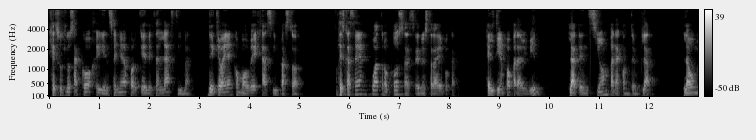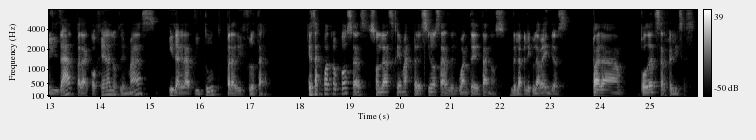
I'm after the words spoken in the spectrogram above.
Jesús los acoge y enseña porque les da lástima de que vayan como ovejas sin pastor. Escasean cuatro cosas en nuestra época. El tiempo para vivir, la atención para contemplar, la humildad para acoger a los demás y la gratitud para disfrutar. Estas cuatro cosas son las gemas preciosas del guante de Thanos de la película Avengers para poder ser felices.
